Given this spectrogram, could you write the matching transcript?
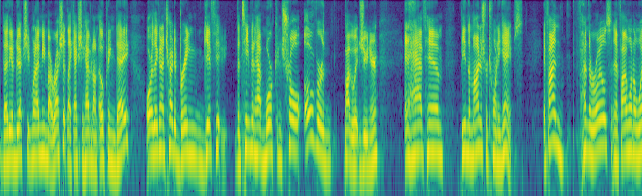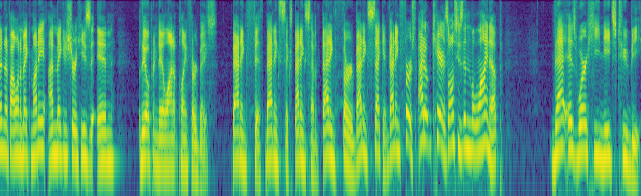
Are they going to actually what I mean by rush it, like actually have it on opening day, or are they going to try to bring give the team going to have more control over Bobby Witt Jr. and have him be in the minors for 20 games? If I'm, if I'm the Royals and if I want to win, and if I want to make money, I'm making sure he's in the opening day lineup playing third base, batting fifth, batting sixth, batting seventh, batting third, batting second, batting first. I don't care. As long as he's in the lineup, that is where he needs to be.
